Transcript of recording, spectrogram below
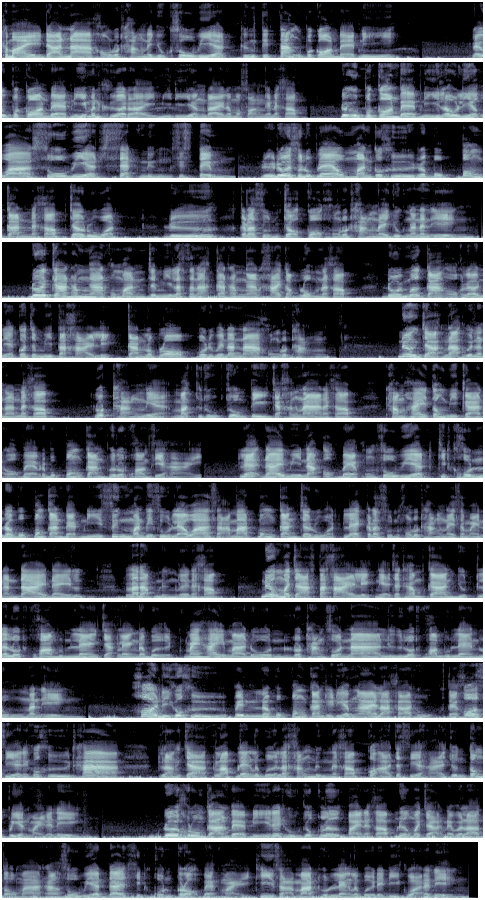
ทำไมด้านหน้าของรถถังในยุคโซเวียต ถึงติดตั้งอุปกรณ์แบบนี้ และอุปกรณ์แบบนี้มันคืออะไรมีดีอย่างไรเรามาฟังกันนะครับ โดยอุปกรณ์แบบนี้เราเรียกว่า Soviet Z1 System หรือโดยสรุปแล้วมันก็คือระบบป้องกันนะครับจรวด หรือกระสุนเจาะเกาะของรถถังในยุคนั้นนั่นเอง โดยการทำงานของมันจะมีลักษณะการทำงานคล้ายกับล่มนะครับ โดยเมื่อกางออกแล้วเนี่ยก็จะมีตาข่ายเหล็กกันรอบๆ บริเวณด้านหน้าของรถถัง เนื่องจากณเวลานั้นนะครับ รถถังเนี่ยมักจะถูกโจมตีจากข้างหน้านะครับทำให้ต้องมีการออกแบบระบบป้องกันเพื่อลดความเสียหาย และได้มีนักออกแบบของโซเวียต คิดค้นระบบป้องกันแบบนี้ ซึ่งมันพิสูจน์แล้วว่าสามารถป้องกันจรวดและกระสุนของรถถังในสมัยนั้นได้ในระดับหนึ่งเลยนะครับ เนื่องมาจากตาข่ายเหล็กเนี่ยจะทำการหยุดและลดความรุนแรงจากแรงระเบิด ไม่ให้มาโดนรถถังส่วนหน้า หรือลดความรุนแรงลงนั่นเอง ข้อดีก็คือเป็นระบบป้องกันที่เรียบง่ายราคาถูก แต่ข้อเสียเนี่ยก็คือถ้าหลังจากรับแรงระเบิดละครั้งหนึ่งนะครับ ก็อาจจะเสียหายจนต้องเปลี่ยนใหม่นั่นเอง โดยโครงการแบบนี้ได้ถูกยกเลิกไปนะครับ เนื่องมาจากในเวลาต่อมาทางโซเวียตได้คิดค้นเกราะแบบใหม่ที่สามารถทนแรงระเบิดได้ดีกว่านั่นเอง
